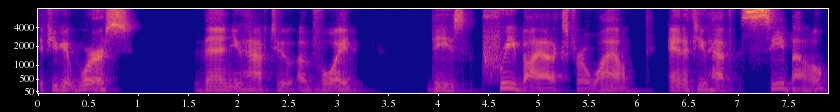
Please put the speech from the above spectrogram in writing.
if you get worse then you have to avoid these prebiotics for a while. And if you have SIBO,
